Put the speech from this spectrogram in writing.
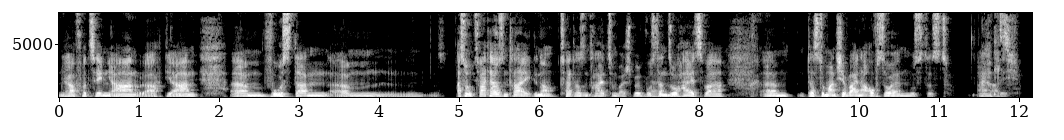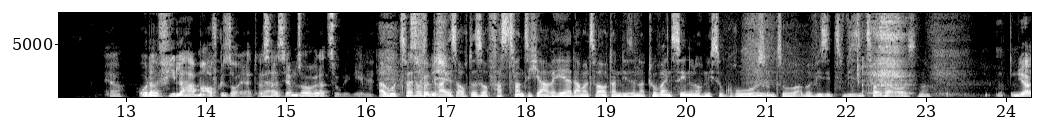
ja, vor zehn Jahren oder acht Jahren, ähm, wo es dann, ähm, achso, 2003, genau, 2003 zum Beispiel, wo es dann so heiß war, ähm, dass du manche Weine aufsäuern musstest, eigentlich. Krass. Ja. Oder viele haben aufgesäuert. Das ja. heißt, sie haben Säure dazu gegeben. Aber gut, 2003 ist auch, das ist auch fast 20 Jahre her. Damals war auch dann diese Naturweinszene noch nicht so groß hm. und so. Aber wie sieht's, wie sieht's heute aus, ne? Ja,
